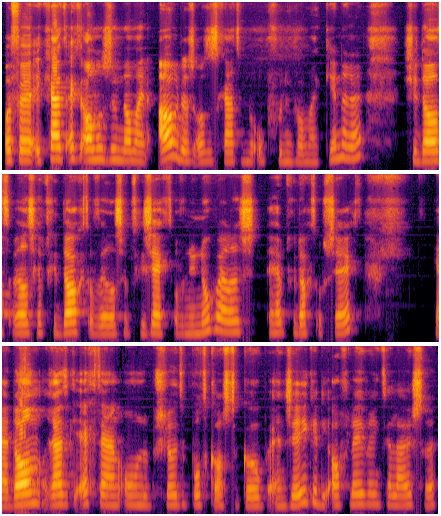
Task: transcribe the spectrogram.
of uh, ik ga het echt anders doen dan mijn ouders als het gaat om de opvoeding van mijn kinderen. Als je dat wel eens hebt gedacht of wel eens hebt gezegd of nu nog wel eens hebt gedacht of zegt. Ja, dan raad ik je echt aan om de besloten podcast te kopen en zeker die aflevering te luisteren.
